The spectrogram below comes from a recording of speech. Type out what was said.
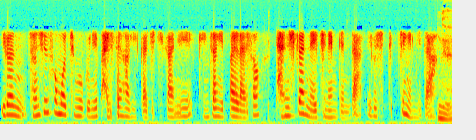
이런 전신 소모 증후군이 발생하기까지 기간이 굉장히 빨라서 단시간 내에 진행된다. 이것이 특징입니다. 네.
